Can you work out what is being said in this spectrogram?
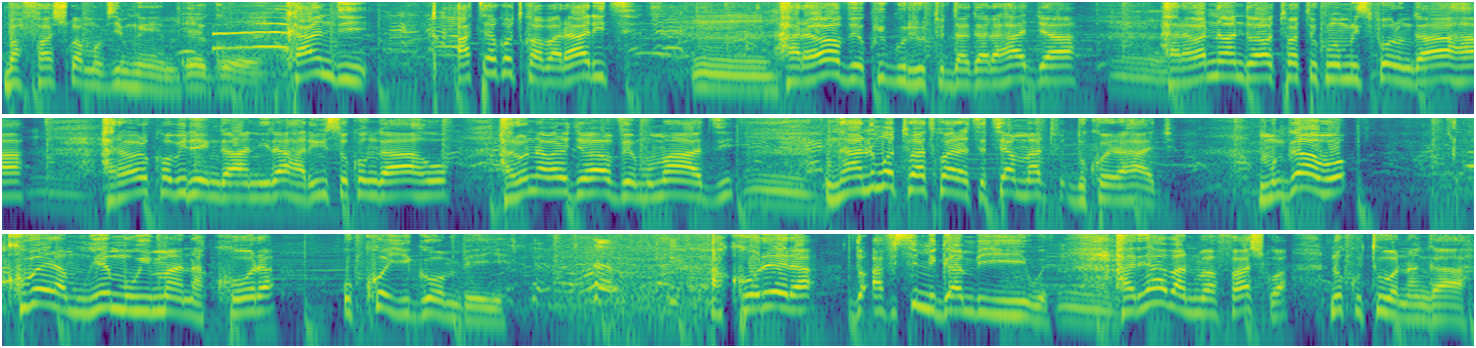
bafashwa mu by'imwembe ego kandi atari ko twabararitse? Hari abavuye kwigurira utudagara hajya hari abandi n'abandi baba tuba turi kumwe muri siporo ngaha hari abari ko birenganira hariho isoko ngaho hariho n'abari bavuye mu mazi. Nta n'umwe tuba twararitse cyangwa dukorera hajya mugabo kubera mwemu w'imana akora uko yigombeye. Akorera do- afise imigambi yiwe. Hariho abantu bafashwa no kutubona ngaha.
